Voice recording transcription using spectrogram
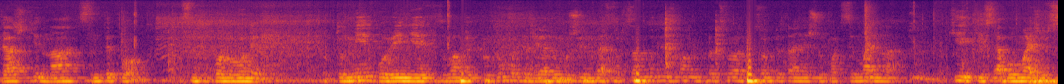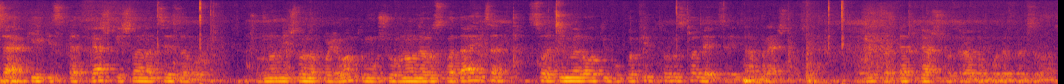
пляшки на синтепон, синтепонову нитку. Тобто ми повинні з вами продумати, я думаю, що інвестор сам буде з вами працювати в цьому питанні, щоб максимальна кількість або майже вся кількість петляшки йшла на цей завод. Воно не йшло на полігон, тому що воно не розкладається сотнями років, бо папір то розкладеться і там решта. Тому за п'ять треба буде працювати.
